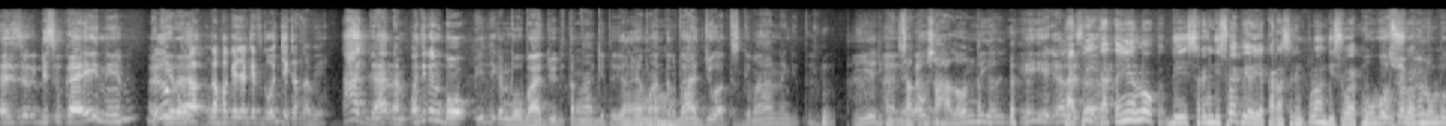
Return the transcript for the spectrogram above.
Masih su- disukain ini. Dikira nggak nggak pakai jaket gojek kan tapi? agak. Nah, berarti kan bawa ini kan bawa baju di tengah gitu kan kayak mau antar baju atau gimana gitu. Iya di banget. usaha laundry kali. iya kali. Tapi Sa- katanya lu di sering di swab yo ya karena sering pulang di swab Oh, mulu, swab swab mulu. mulu.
